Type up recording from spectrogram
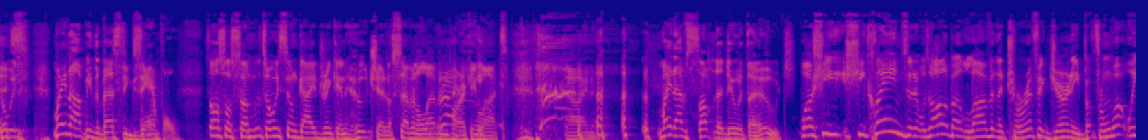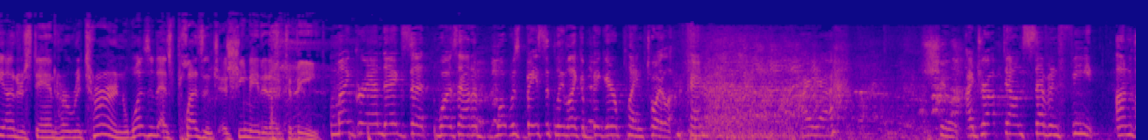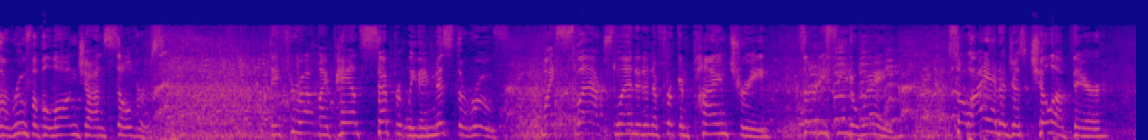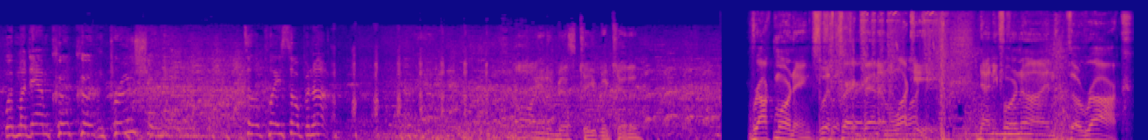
It's- might not be the best example. It's also some it's always some guy drinking hooch at a 7-Eleven Right. parking lot. oh, I know. Might have something to do with the hooch. Well, she she claims that it was all about love and a terrific journey, but from what we understand, her return wasn't as pleasant as she made it out to be. My grand exit was out of what was basically like a big airplane toilet, okay? I, uh, shoot, I dropped down seven feet on the roof of a Long John Silver's. They threw out my pants separately. They missed the roof. My slacks landed in a frickin' pine tree 30 feet away. So I had to just chill up there with my damn coot coot and prune shoe hanging till the place opened up. Oh, I'm going to miss Kate McKinnon. Rock Mornings with Craig Ben and Lucky. 94.9 The Rock.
